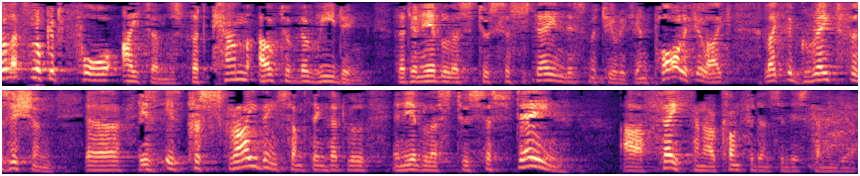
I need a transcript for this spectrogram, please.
So let's look at four items that come out of the reading that enable us to sustain this maturity. And Paul, if you like, like the great physician, uh, is, is prescribing something that will enable us to sustain our faith and our confidence in this coming year.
